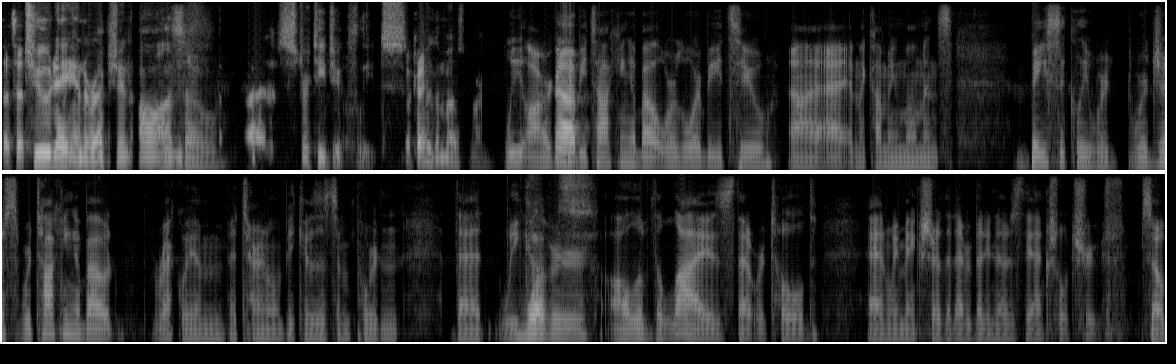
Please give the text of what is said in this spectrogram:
That's it. two day interruption on also uh, strategic fleets Okay. for the most part. we are going to Uh, be talking about World War B2 uh, in the coming moments. Basically, we're we're just we're talking about Requiem Eternal because it's important that we cover What? all of the lies that were told, and we make sure that everybody knows the actual truth. So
